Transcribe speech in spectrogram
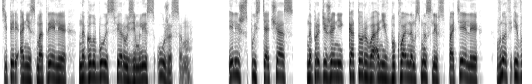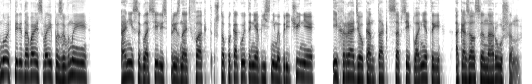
Теперь они смотрели на голубую сферу Земли с ужасом и лишь спустя час, на протяжении которого они в буквальном смысле вспотели, вновь и вновь передавая свои позывные, они согласились признать факт, что по какой-то необъяснимой причине их радиоконтакт со всей планетой оказался нарушен.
